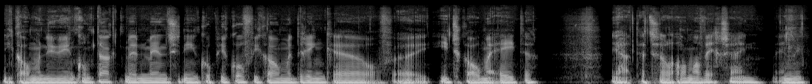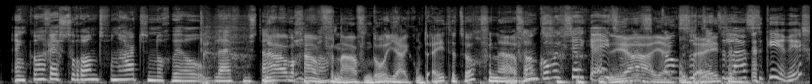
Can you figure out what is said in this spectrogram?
Die komen nu in contact met mensen die een kopje koffie komen drinken of eh, iets komen eten. Ja, dat zal allemaal weg zijn. En ik- En kan restaurant van harte nog wel blijven bestaan? nou, we gaan vanavond door. Jij komt eten toch vanavond? Dan kom ik zeker eten. Ja, dus jij komt dat dit eten. de laatste keer is.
